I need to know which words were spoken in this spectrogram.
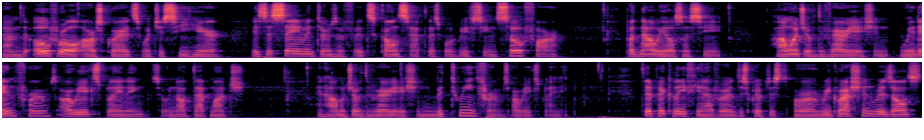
Um, the overall R squared, what you see here, is the same in terms of its concept as what we've seen so far. But now we also see how much of the variation within firms are we explaining, so not that much, and how much of the variation between firms are we explaining. Typically, if you have a descriptive or a regression results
